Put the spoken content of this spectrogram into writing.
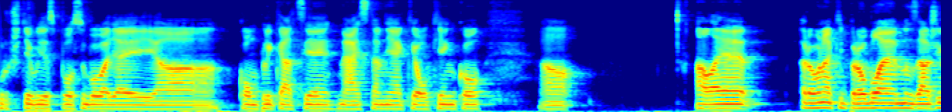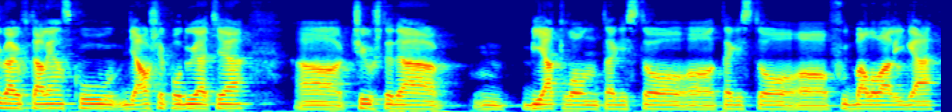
určite bude spôsobovať aj komplikácie, nájsť tam nejaké okienko. Ale rovnaký problém zažívajú v Taliansku ďalšie podujatia, či už teda biatlon, takisto, takisto futbalová liga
